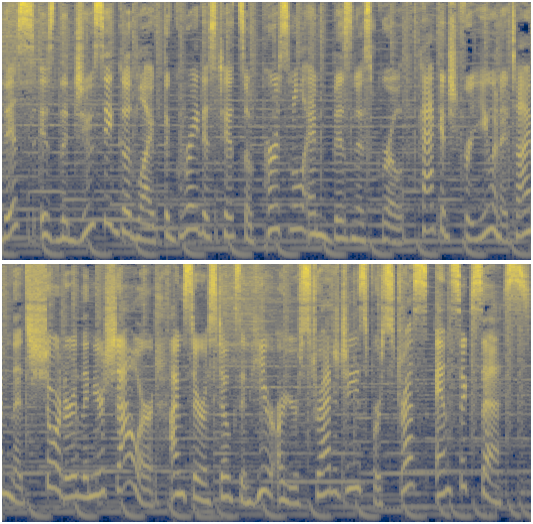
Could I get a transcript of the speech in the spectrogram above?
This is the Juicy Good Life, the greatest hits of personal and business growth, packaged for you in a time that's shorter than your shower. I'm Sarah Stokes, and here are your strategies for stress and success.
